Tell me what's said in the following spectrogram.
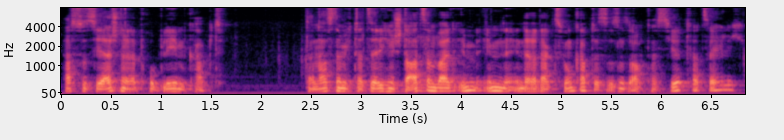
hast du sehr schnell ein Problem gehabt. Dann hast du nämlich tatsächlich einen Staatsanwalt im, im, in der Redaktion gehabt, das ist uns auch passiert tatsächlich.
